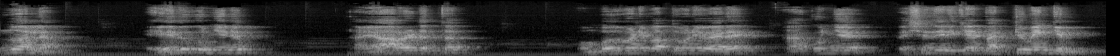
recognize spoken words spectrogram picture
ഒന്നുമല്ല ഏത് കുഞ്ഞിനും തയ്യാറെടുത്ത് ഒമ്പത് മണി പത്ത് മണി വരെ ആ കുഞ്ഞ് വിശന്നിരിക്കാൻ പറ്റുമെങ്കിൽ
